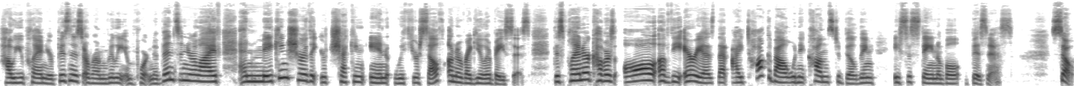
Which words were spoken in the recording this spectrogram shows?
how you plan your business around really important events in your life, and making sure that you're checking in with yourself on a regular basis. This planner covers all of the areas that I talk about when it comes to building a sustainable business. So,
